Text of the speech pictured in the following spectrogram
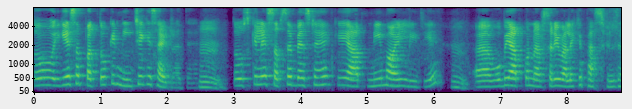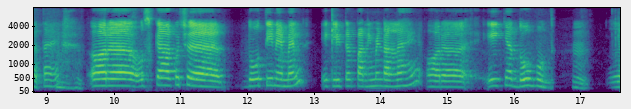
तो ये सब पत्तों के नीचे के साइड रहते हैं। हम्म। तो उसके लिए सबसे बेस्ट है कि आप नीम ऑयल लीजिए। वो भी आपको नर्सरी वाले के पास मिल जाता है। और उसका कुछ दो तीन एम एक लीटर पानी में डालना है और एक या दो बूंद हम्म।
